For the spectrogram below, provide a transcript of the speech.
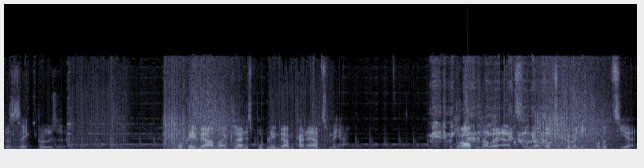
das ist echt böse. Okay, wir haben ein kleines Problem. Wir haben kein Erz mehr. Wir brauchen aber. Erz, ansonsten können wir nicht produzieren.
